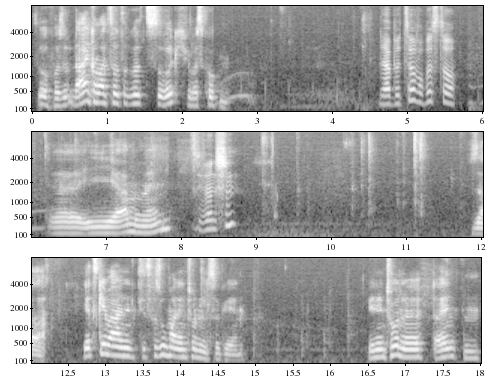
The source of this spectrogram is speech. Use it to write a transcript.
So, versuch. Nein, komm mal zu, kurz zurück, ich will was gucken. Ja, bitte, wo bist du? Äh, ja, Moment. Sie wünschen? So. Jetzt geh mal in, den- jetzt versuch mal in den Tunnel zu gehen. In den Tunnel, da hinten.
